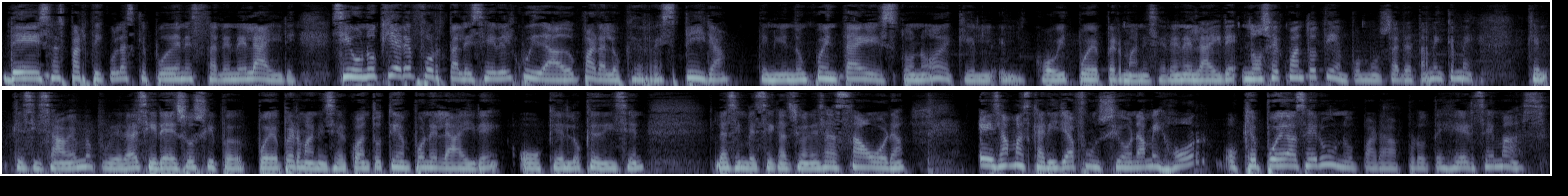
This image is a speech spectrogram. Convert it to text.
de esas partículas que pueden estar en el aire? Si uno quiere fortalecer el cuidado para lo que respira, teniendo en cuenta esto, ¿no? De que el, COVID puede permanecer en el aire, no sé cuánto tiempo, me gustaría también que me, que, que si sabe me pudiera decir eso, si puede, puede permanecer cuánto tiempo en el aire o qué es lo que dicen las investigaciones hasta ahora. ¿Esa mascarilla funciona mejor o qué puede hacer uno para protegerse más?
